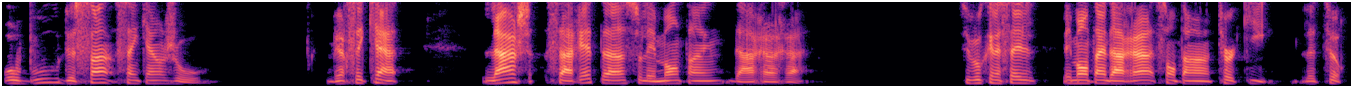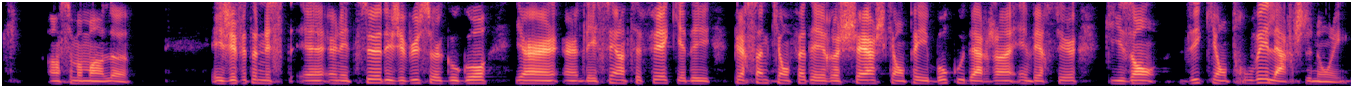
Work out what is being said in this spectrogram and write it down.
au bout de 150 jours. Verset 4. L'arche s'arrêta sur les montagnes d'Ararat. Si vous connaissez les montagnes d'Arat sont en Turquie, le Turc, en ce moment-là. Et j'ai fait une, euh, étude et j'ai vu sur Google, il y a des scientifiques, il y a des personnes qui ont fait des recherches, qui ont payé beaucoup d'argent, investir, qui ont dit qu'ils ont trouvé l'arche de Noé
